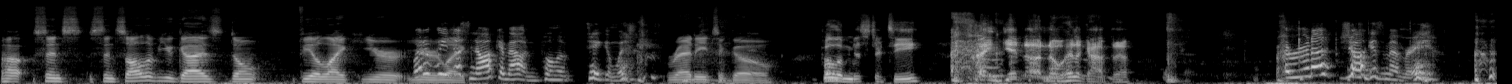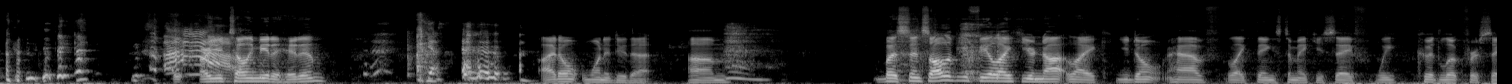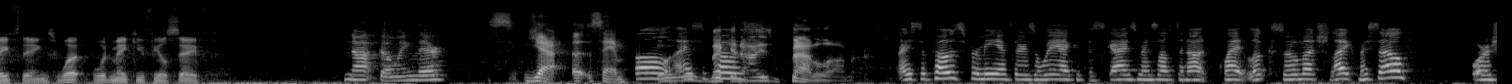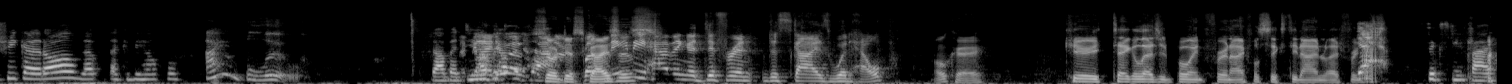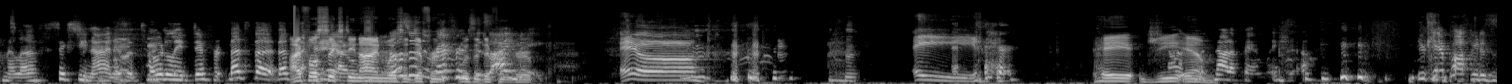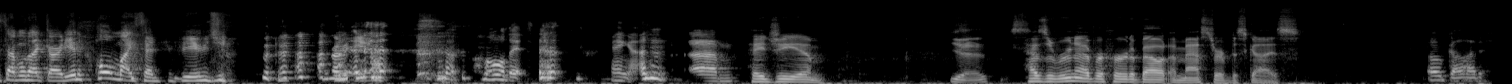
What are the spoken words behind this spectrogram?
Uh, since since all of you guys don't feel like you're What you're if we like just knock him out and pull him, take him with? us? ready to go, Pull of Mr. T. I ain't getting on no helicopter. Aruna, jog his memory. are you telling me to hit him? yes. I don't want to do that. Um, but since all of you feel like you're not like you don't have like things to make you safe, we could look for safe things. What would make you feel safe? Not going there. S- Yeah. Uh, same. well, I Ooh, suppose. Mechanized battle armor. I suppose for me, if there's a way I could disguise myself to not quite look so much like myself, or Ashika at all, that that could be helpful. I'm blue. Dabba I mean, I do have da. that, So but disguises? maybe having a different disguise would help. Okay. Kiri, take a legend point for an Eiffel 69 right for Yeah. 65, my love. 69 is a totally different. That's the that's Eiffel hangout. 69 was a different was a references I different group. make. Ayo. hey. Hey GM. not a family show. You can't possibly disassemble that guardian. Hold my centrifuge. Hold it. Hang on. Um. Hey GM. Yeah. Has Aruna ever heard about a master of disguise? Oh God.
